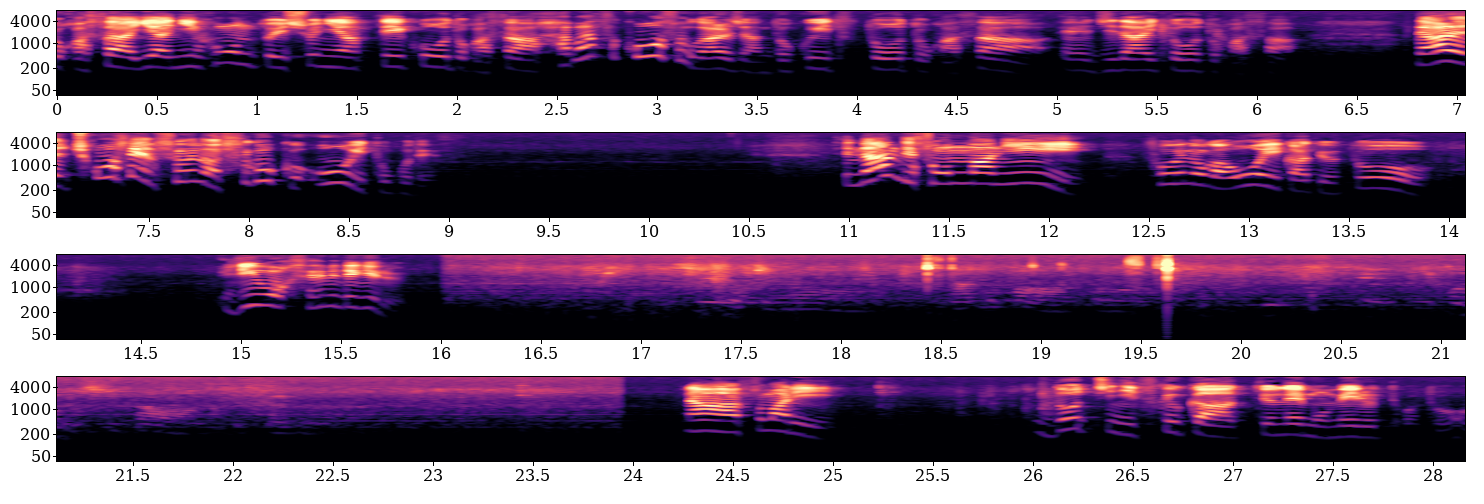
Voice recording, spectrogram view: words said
とかさいや日本と一緒にやっていこうとかさ派閥構想があるじゃん独立党とかさ時代党とかさであれ朝鮮そういうのはすごく多いとこです。でなんでそんなにそういうのが多いかというと理由は説明できる。中国のランドパワーと日本のシーパワーがぶつかるああつまりどっちにつくかっていうのでもめるってこと？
